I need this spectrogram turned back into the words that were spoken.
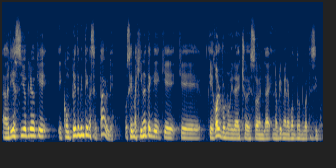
habría sido, creo que, eh, completamente inaceptable. O sea, imagínate que, que, que, Goldberg no hubiera hecho eso en la, primaria cuando participó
